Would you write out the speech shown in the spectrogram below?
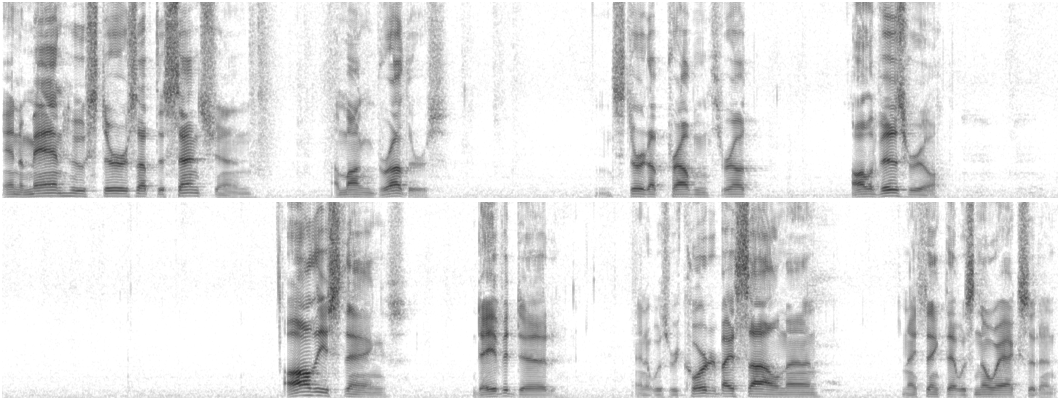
And a man who stirs up dissension among brothers, stirred up problems throughout all of Israel. All these things David did, and it was recorded by Solomon, and I think that was no accident.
